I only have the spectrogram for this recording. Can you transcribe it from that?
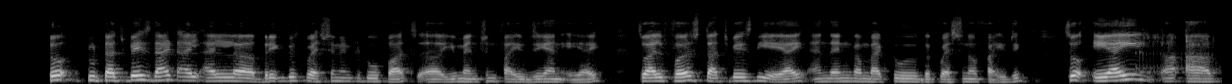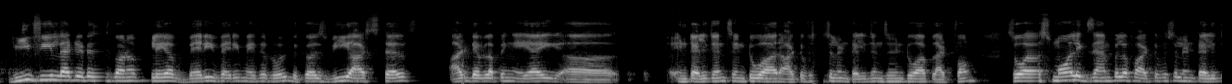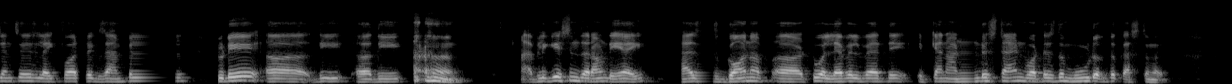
So to touch base that, I'll, I'll uh, break this question into two parts. Uh, you mentioned 5G and AI. So I'll first touch base the AI and then come back to the question of 5G. So AI, uh, we feel that it is going to play a very, very major role because we ourselves are developing AI uh, intelligence into our artificial intelligence into our platform. So a small example of artificial intelligence is like, for example, today uh, the uh, the applications around AI has gone up uh, to a level where they it can understand what is the mood of the customer.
